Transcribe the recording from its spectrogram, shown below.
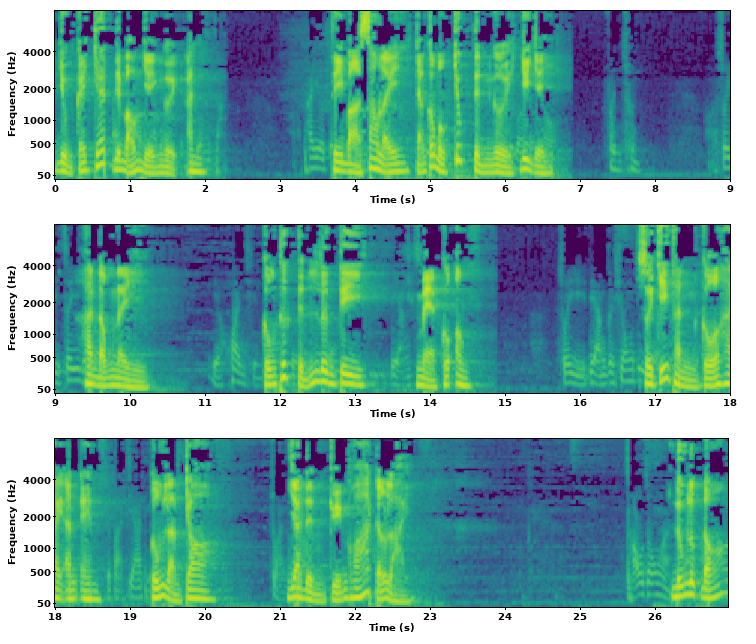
dùng cái chết để bảo vệ người anh thì bà sao lại chẳng có một chút tình người như vậy? Hành động này cũng thức tỉnh lương tri mẹ của ông. Sự chí thành của hai anh em cũng làm cho gia đình chuyển hóa trở lại. Đúng lúc đó,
